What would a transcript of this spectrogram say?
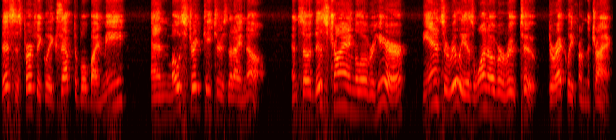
this is perfectly acceptable by me and most trig teachers that I know. And so this triangle over here, the answer really is 1 over root 2, directly from the triangle.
